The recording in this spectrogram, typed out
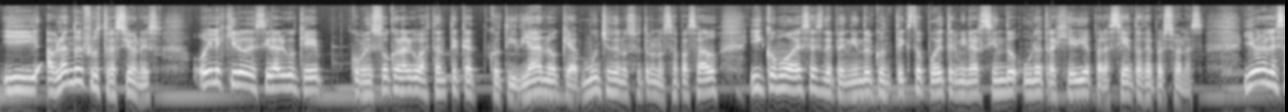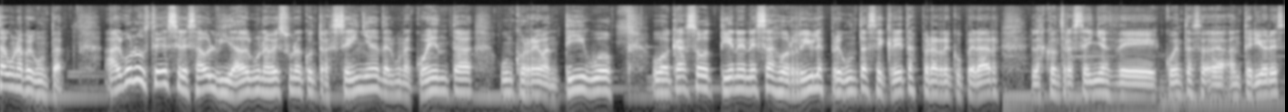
Y hablando de frustraciones, hoy les quiero decir algo que comenzó con algo bastante cotidiano que a muchos de nosotros nos ha pasado y como a veces, dependiendo del contexto, puede terminar siendo una tragedia para cientos de personas. Y ahora les hago una pregunta. ¿A alguno de ustedes se les ha olvidado alguna vez una contraseña de alguna cuenta, un correo antiguo? ¿O acaso tienen esas horribles preguntas secretas para recuperar las contraseñas de cuentas eh, anteriores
